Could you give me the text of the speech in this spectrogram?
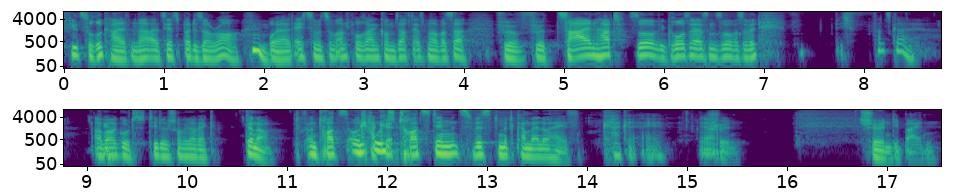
viel zurückhaltender als jetzt bei dieser Raw, Hm. wo er halt echt so mit zum Anspruch reinkommt, sagt erstmal, was er für, für Zahlen hat, so, wie groß er ist und so, was er will. Ich fand's geil. Aber gut, Titel schon wieder weg. Genau. Und, trotz, und, Kacke. und trotzdem Zwist mit Carmelo Hayes. Kacke, ey. Ja. Schön. Schön, die beiden.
